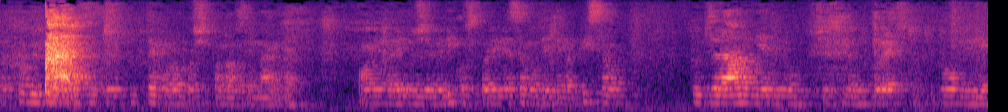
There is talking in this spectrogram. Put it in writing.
Lahko bi bilo, da se tudi temu lahko še ponosi nagrad. On je naredil že veliko stvari, ne samo, da jih je napisal, tudi zraven je bil, če si mi to reči, tudi dom je,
